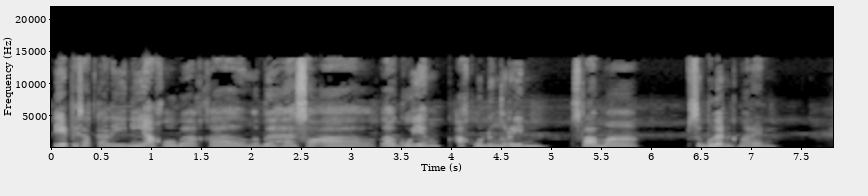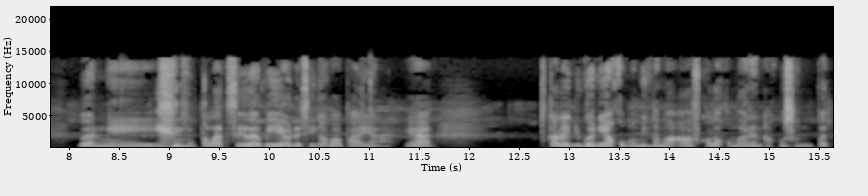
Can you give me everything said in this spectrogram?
Di episode kali ini aku bakal ngebahas soal lagu yang aku dengerin selama sebulan kemarin. Bulan Mei. Telat sih tapi ya udah sih nggak apa-apa ya, ya sekalian juga nih aku mau minta maaf kalau kemarin aku sempet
